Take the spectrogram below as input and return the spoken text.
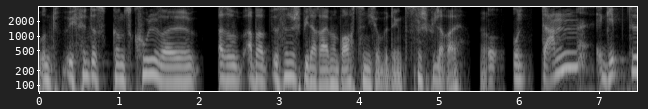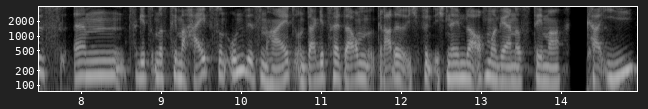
und ich finde das ganz cool, weil also, aber es ist eine Spielerei, man braucht sie nicht unbedingt. Es ist eine Spielerei. Ja. Und dann gibt es, ähm, geht es um das Thema Hypes und Unwissenheit und da geht es halt darum, gerade, ich finde, ich nehme da auch mal gerne das Thema KI.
